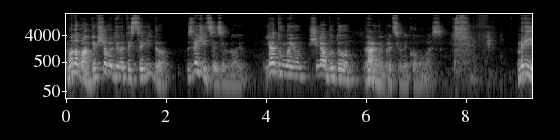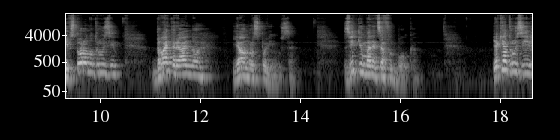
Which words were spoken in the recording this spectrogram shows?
Монобанк, якщо ви дивитесь це відео, зв'яжіться зі мною. Я думаю, що я буду гарним працівником у вас. Мрії в сторону, друзі. Давайте реально я вам розповім усе. Звідки в мене ця футболка? Як я, друзі,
